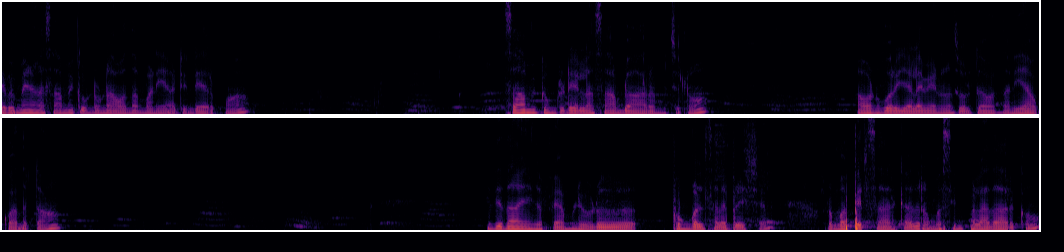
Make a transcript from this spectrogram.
எப்போவுமே நாங்கள் சாமி கும்பிட்டோம்னா அவன் தான் மணி ஆட்டிகிட்டே இருப்பான். சாமி கும்பிட்டுட்டு எல்லாம் சாப்பிட ஆரம்பிச்சிட்டோம். அவனுக்கு ஒரு இலை வேணும்னு சொல்லிட்டு அவன் தனியாக உட்காந்துட்டான். இதுதான் எங்கள் ஃபேமிலியோட பொங்கல் செலப்ரேஷன் ரொம்ப பெருசாக இருக்காது ரொம்ப சிம்பிளாக தான் இருக்கும்.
